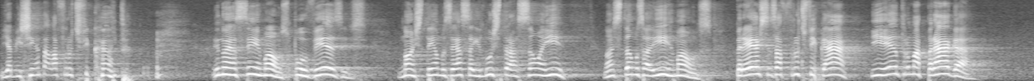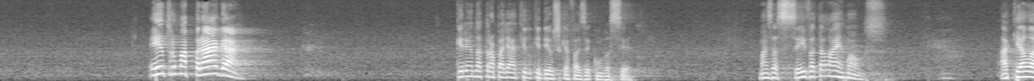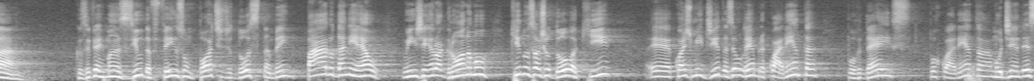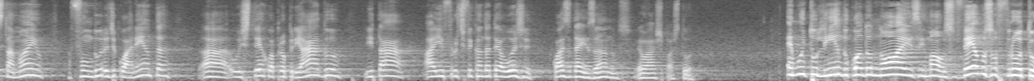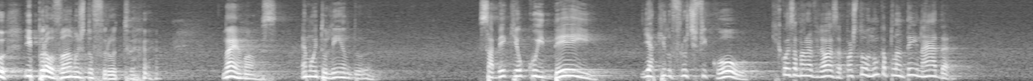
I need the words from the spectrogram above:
E a bichinha está lá frutificando. E não é assim, irmãos? Por vezes, nós temos essa ilustração aí. Nós estamos aí, irmãos, prestes a frutificar, e entra uma praga. Entra uma praga. Querendo atrapalhar aquilo que Deus quer fazer com você. Mas a seiva está lá, irmãos. Aquela, inclusive a irmã Zilda fez um pote de doce também para o Daniel, o engenheiro agrônomo que nos ajudou aqui é, com as medidas. Eu lembro, é 40 por 10 por 40, a mudinha desse tamanho, a fundura de 40, a, o esterco apropriado, e está aí frutificando até hoje, quase 10 anos, eu acho, pastor. É muito lindo quando nós, irmãos, vemos o fruto e provamos do fruto. Não é, irmãos? É muito lindo saber que eu cuidei e aquilo frutificou. Que coisa maravilhosa. Pastor, eu nunca plantei nada.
